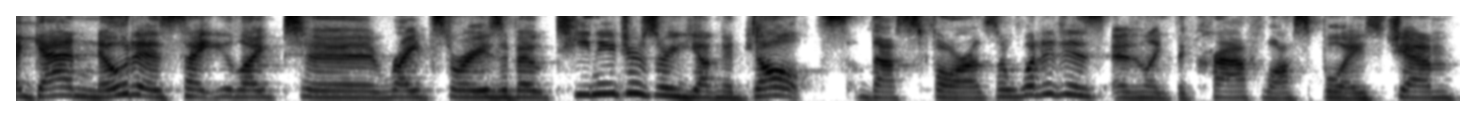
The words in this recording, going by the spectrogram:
again noticed that you like to write stories about teenagers or young adults thus far. So, what it is, and like the craft, Lost Boys, Jem,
